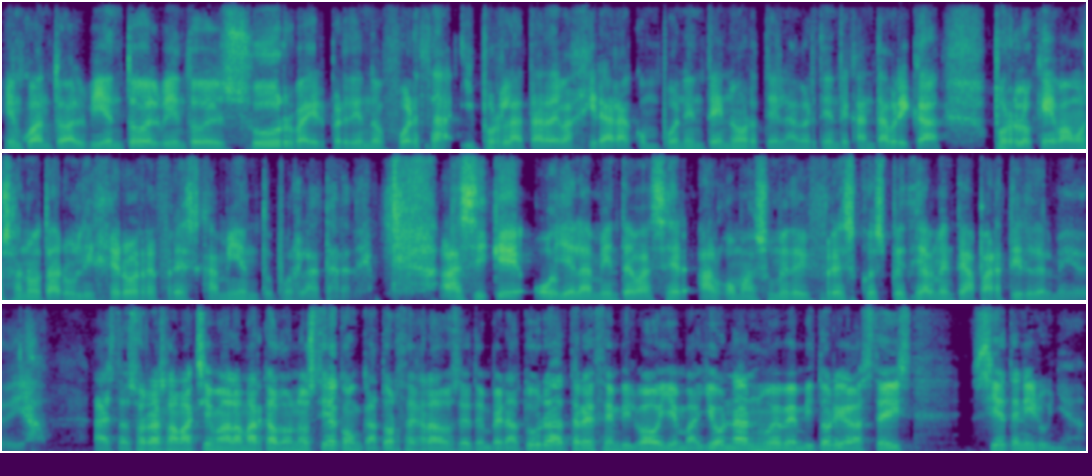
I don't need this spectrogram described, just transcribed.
En cuanto al viento, el viento del sur va a ir perdiendo fuerza y por la tarde va a girar a componente norte en la vertiente cantábrica, por lo que vamos a notar un ligero refrescamiento por la tarde. Así que hoy el ambiente va a ser algo más húmedo y fresco, especialmente a partir del mediodía. A estas horas la máxima la marca Donostia con 14 grados de temperatura, 13 en Bilbao y en Bayona, 9 en Vitoria-Gasteiz, 7 en Iruña.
